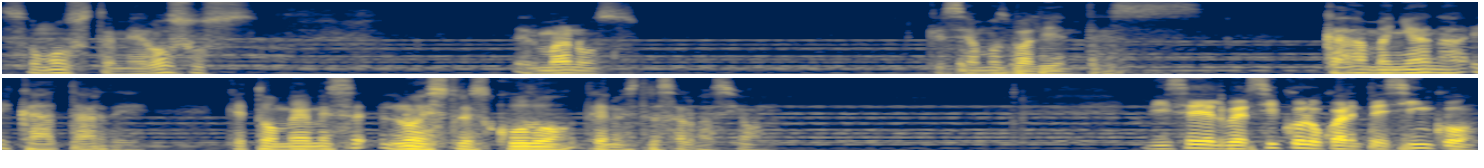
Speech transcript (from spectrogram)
somos temerosos. Hermanos, que seamos valientes cada mañana y cada tarde, que tomemos nuestro escudo de nuestra salvación. Dice el versículo 45.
